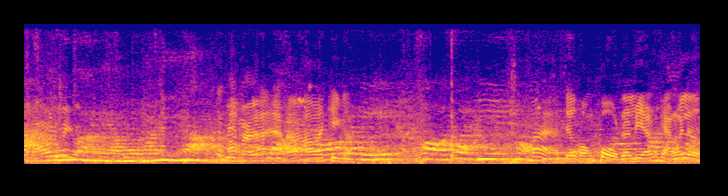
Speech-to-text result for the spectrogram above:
น้ำลูกพี่ก่อนวิ่งมาจะได้ยินเอานะเอามากินก่อนขอสวัสดีค่ะแม่เจอของโปรดแล้วเลี้ยงน้ำแข็งไว้เลย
